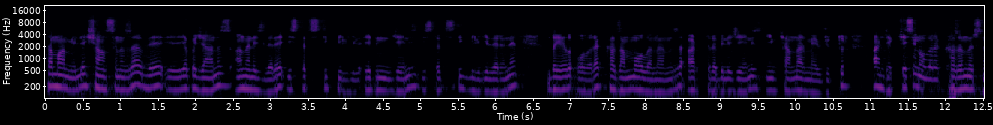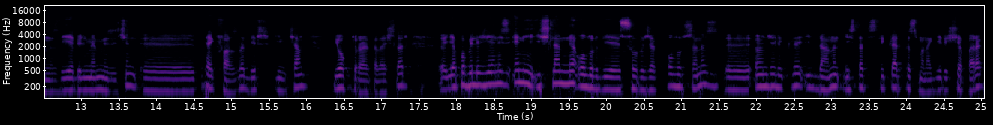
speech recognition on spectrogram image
tamamıyla şansınıza ve e, yapacağınız analizlere, istatistik bilgi, edineceğiniz istatistik bilgilerine dayalı olarak kazanma olanağınızı arttırabileceğiniz imkanlar mevcuttur. Ancak kesin olarak kazanırsınız diyebilmemiz için e, pek fazla bir imkan yoktur arkadaşlar. E, yapabileceğiniz en iyi işlem ne olur diye soracak olursanız e, öncelikle iddianın istatistikler kısmına giriş yaparak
